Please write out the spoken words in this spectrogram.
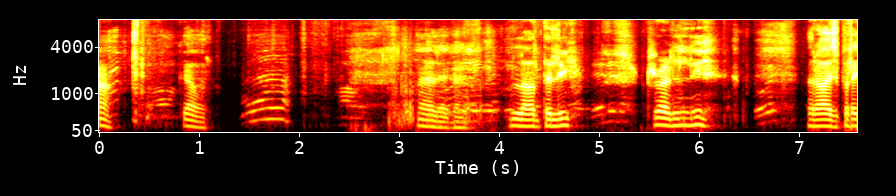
ਸਲਗਮ ਹਾਂ ਕੀ ਬਾਤ। ਇਹ ਦੇਖ ਲੱਦ ਲਈ, ਟਰਾਲੀ ਰਾਜਪੁਰੇ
